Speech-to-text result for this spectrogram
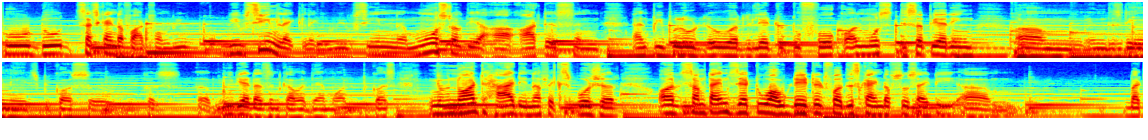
who do such kind of art form. We we've seen like like we've seen uh, most of the uh, artists and and people who, who are related to folk almost disappearing um, in this day and age because uh, because uh, media doesn't cover them or because we've not had enough exposure or sometimes they're too outdated for this kind of society um, but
